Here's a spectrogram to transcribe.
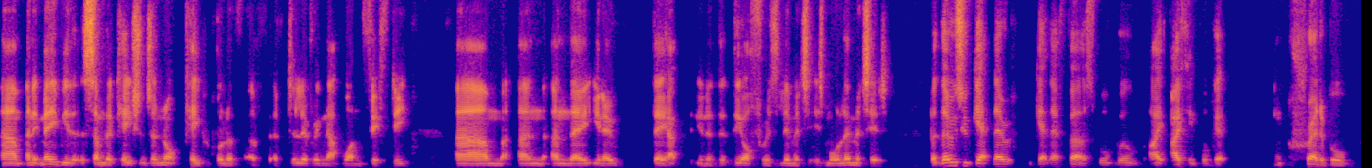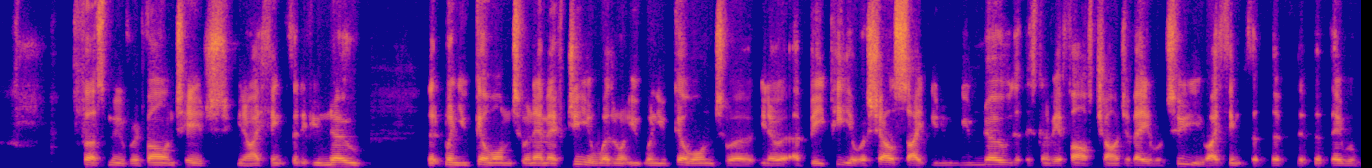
Um, and it may be that some locations are not capable of, of, of delivering that 150, um, and and they you know they have you know the, the offer is limited is more limited. But those who get there get there first will will I, I think will get incredible first mover advantage. You know I think that if you know that when you go on to an MFG or whether or not you when you go on to a you know a BP or a Shell site, you you know that there's going to be a fast charge available to you. I think that that, that, that they will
